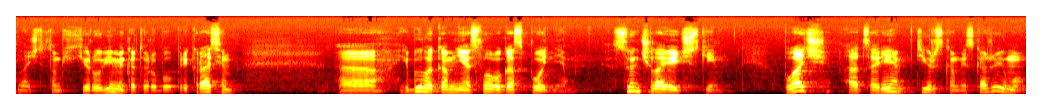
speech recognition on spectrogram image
значит, этом Херувиме, который был прекрасен. «Э, «И было ко мне слово Господне, Сын человеческий, плачь о царе Тирском и скажи ему,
